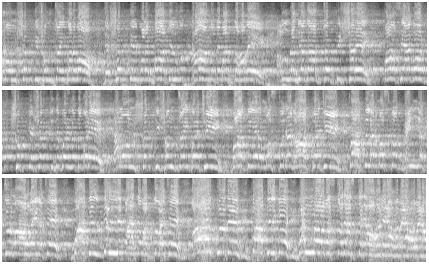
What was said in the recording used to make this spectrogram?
এমন শক্তি সঞ্চয় করব যে শক্তির পরে বাতিল উৎখাত হতে বাধ্য হবে। আমরা দুই হাজার চব্বিশ সালে পাঁচে আগস্ট শক্তিকে শক্তিতে পরিণত করে এমন শক্তি সঞ্চয় করেছি, বাতিলের মস্তজাঘাত করেছি, বাতিলের মস্তক ভেঙ্গে চুরমার হয়ে গেছে, বাতিল দিল্লি পালাতে বাধ্য হয়েছে। আর কোনোদিন বাতিলকে বাংলার মস্তকে আসতে দেওয়া হবে না, হবে না হবে না।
